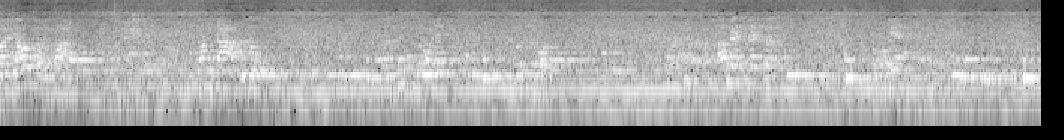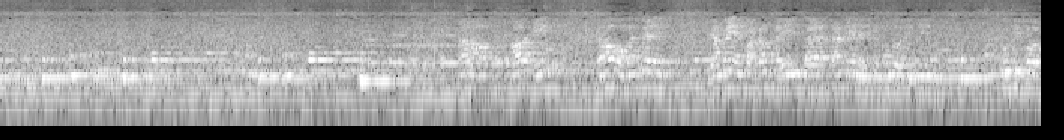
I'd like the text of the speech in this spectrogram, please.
转腰转胯，上下幅度，呃，目测为二十多。OK，next，左边。很好，好停。然后我们再两个人把刚才呃单练的一个动作进行，do before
